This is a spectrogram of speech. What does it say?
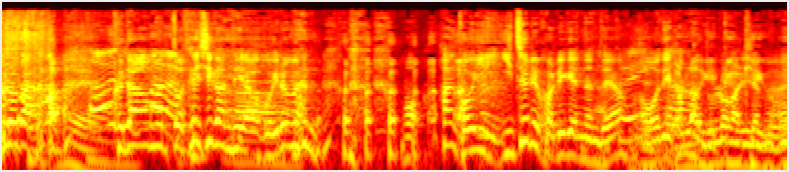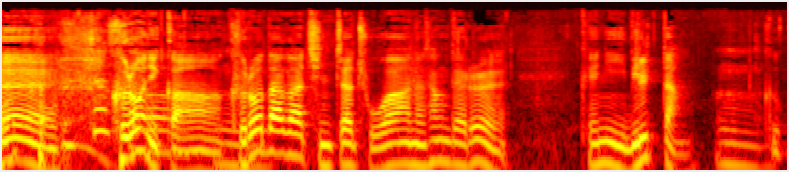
그러다가 네. 그 다음은 또 3시간 뒤에 하고 이러면 뭐 한 거의 이틀이 걸리겠는데요. 아, 그러니까. 어디 한번 놀러. 예. 미쳤어. 그러니까 음. 그러다가 진짜 좋아하는 상대를 괜히 밀당, 음. 그막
